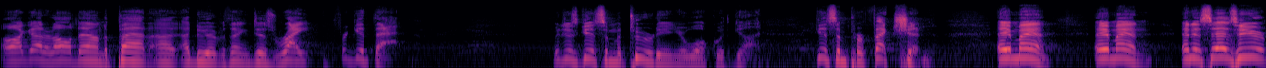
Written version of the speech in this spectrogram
oh, I got it all down to pat. I, I do everything just right. Forget that. But just get some maturity in your walk with God, get some perfection. Amen. Amen. And it says here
